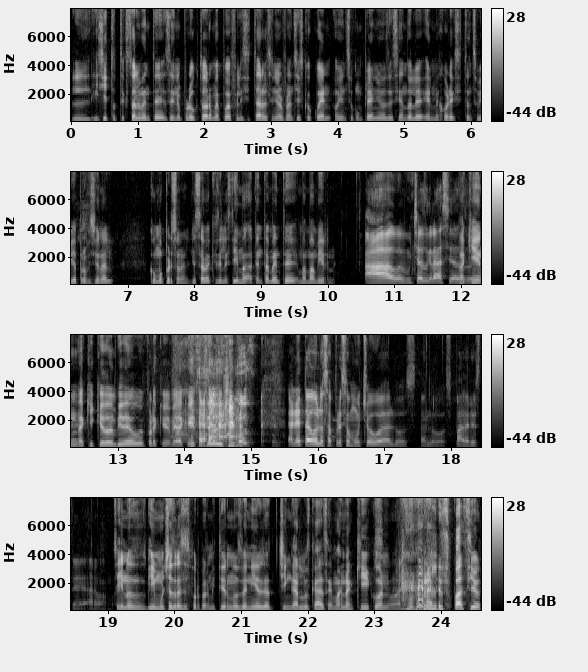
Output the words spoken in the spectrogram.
Y cito textualmente, señor productor, me puede felicitar al señor Francisco Cuen hoy en su cumpleaños, deseándole el mejor éxito en su vida profesional como personal. Ya sabe que se le estima atentamente, mamá Mirna. Ah, güey, muchas gracias. Aquí, en, aquí quedó en video, güey, para que vea que sí se lo dijimos. La neta, güey, los aprecio mucho, güey, a los, a los padres de Aragón. Sí, nos- y muchas gracias por permitirnos venir a chingarlos cada semana aquí con, Sí, güey. con el espacio.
